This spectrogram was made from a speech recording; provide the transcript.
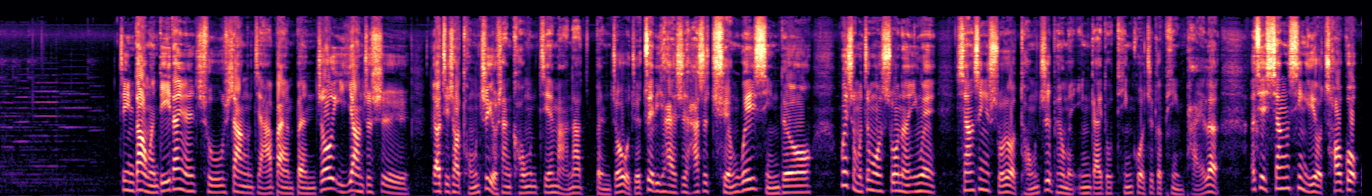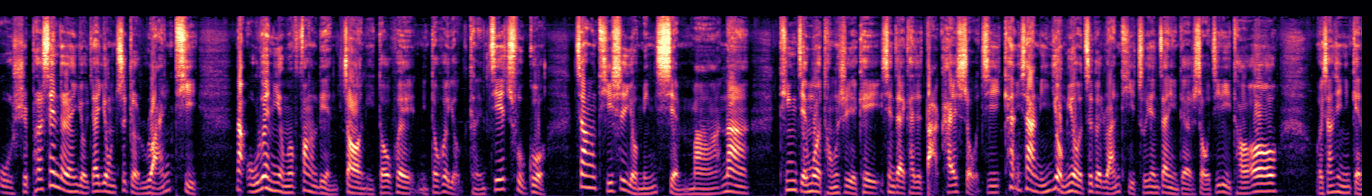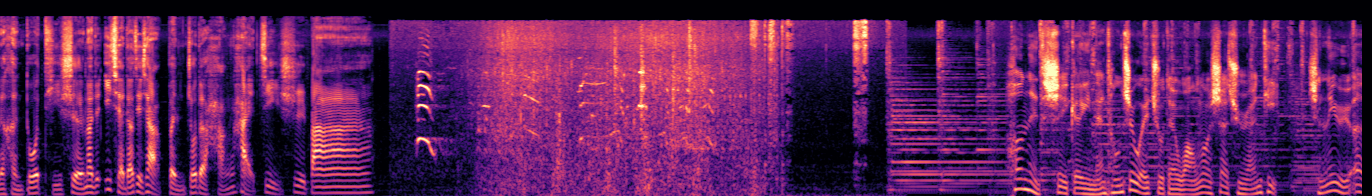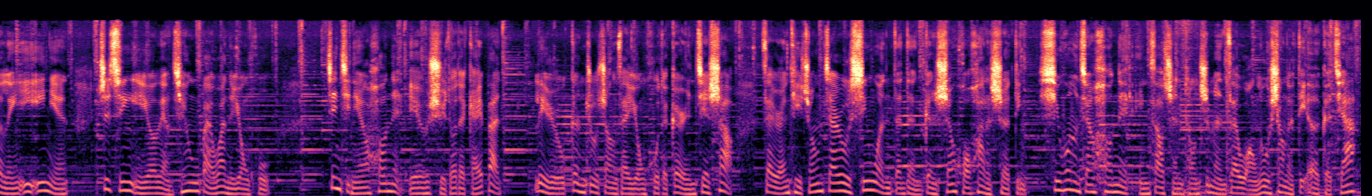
进到我们第一单元，初上甲板。本周一样就是要介绍同志友善空间嘛。那本周我觉得最厉害的是它是权威型的哦。为什么这么说呢？因为相信所有同志朋友们应该都听过这个品牌了，而且相信也有超过五十 percent 的人有在用这个软体。那无论你有没有放脸照，你都会你都会有可能接触过。这样提示有明显吗？那听节目的同时，也可以现在开始打开手机看一下，你有没有这个软体出现在你的手机里头哦。我相信你给了很多提示，那就一起来了解一下本周的航海记事吧。Hornet 是一个以男同志为主的网络社群软体，成立于二零一一年，至今已有两千五百万的用户。近几年，Hornet 也有许多的改版，例如更注重在用户的个人介绍，在软体中加入新闻等等更生活化的设定，希望将 Hornet 营造成同志们在网络上的第二个家。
